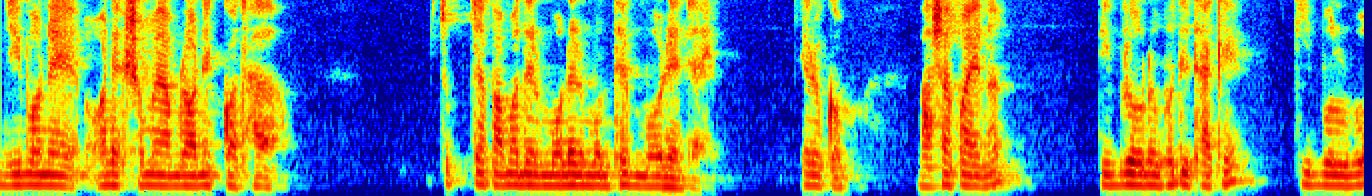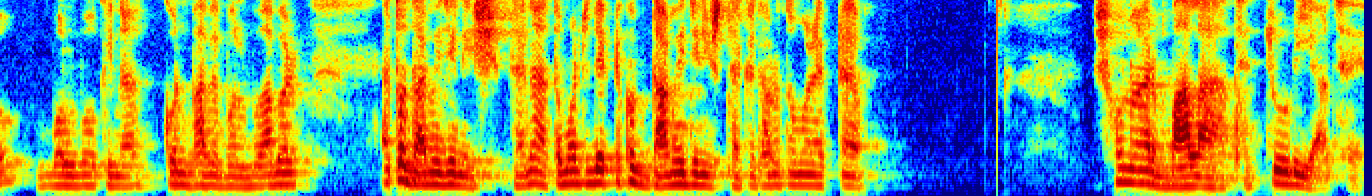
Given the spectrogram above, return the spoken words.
জীবনে অনেক সময় আমরা অনেক কথা চুপচাপ আমাদের মনের মধ্যে মরে যায়। এরকম ভাষা পায় না। তীব্র অনুভূতি থাকে, কি বলব বলব কিনা, কোনভাবে বলব? আবার এত দামি জিনিস, তাই না? তোমার যদি একটা খুব দামি জিনিস থাকে, ধরো তোমার একটা সোনার বালা আছে, চুড়ি আছে,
